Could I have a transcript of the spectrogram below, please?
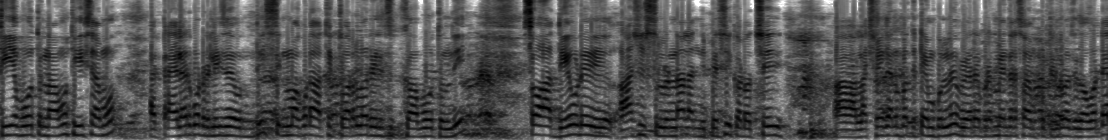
తీయబోతున్నాము తీసాము ఆ ట్రైలర్ కూడా రిలీజ్ అవుతుంది. సినిమా కూడా అతి త్వరలో రిలీజ్ కాబోతుంది. సో ఆ దేవుడి ఆశీస్సులు ఉండాలని చెప్పేసి ఇక్కడ వచ్చి ఆ లక్ష్మీ గణపతి టెంపుల్ వేరే బ్రహ్మేంద్ర స్వామి పుట్టినరోజు కాబట్టి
